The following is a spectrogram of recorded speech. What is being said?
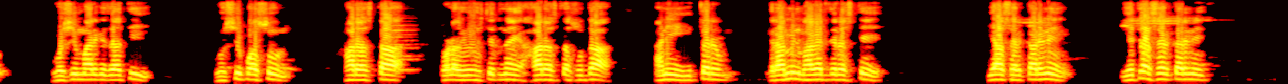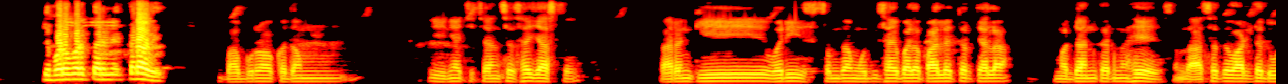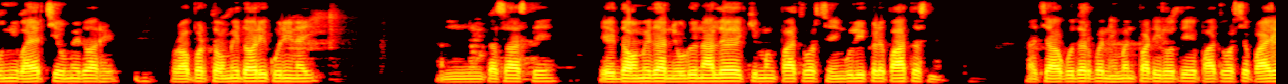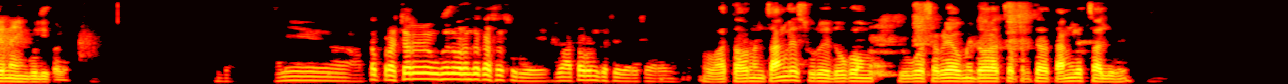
घोशीमार्गे जाती घोशीपासून हा रस्ता थोडा व्यवस्थित नाही हा रस्ता सुद्धा आणि इतर ग्रामीण भागातले रस्ते या सरकारने येत्या सरकारने ते बरोबर करणे करावे. बाबूराव कदम येण्याचे चान्सेस आहे जास्त. कारण की वरी समजा मोदी साहेबाला पाहिलं तर त्याला मतदान करणं हे समजा असं तर वाटतं दोन्ही बाहेरचे उमेदवार हे. प्रॉपर तर उमेदवारही कोणी नाही. आणि कसं असते एकदा उमेदवार निवडून आलं की मग पाच वर्ष हिंगोलीकडे पाहतच नाही. त्याच्या अगोदर पण हेमंत पाटील होते पाच वर्ष पाहिले नाही हिंगोलीकडे आणि आता प्रचार उमेदवारांचा कसा सुरू आहे? वातावरण कसं आहे जरा शहरामध्ये? वातावरण चांगलं सुरू आहे. दोघं उमे- दोघं सगळ्या उमेदवाराचा प्रचार चांगलाच चालू आहे.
